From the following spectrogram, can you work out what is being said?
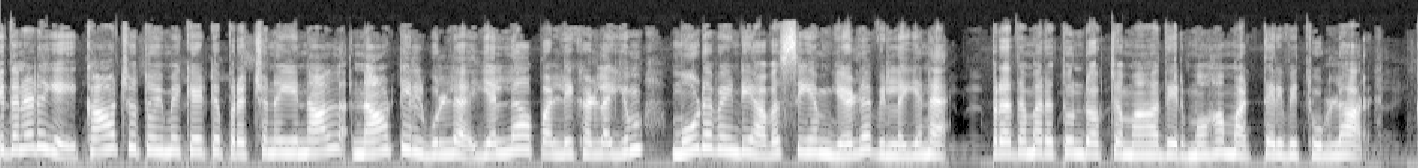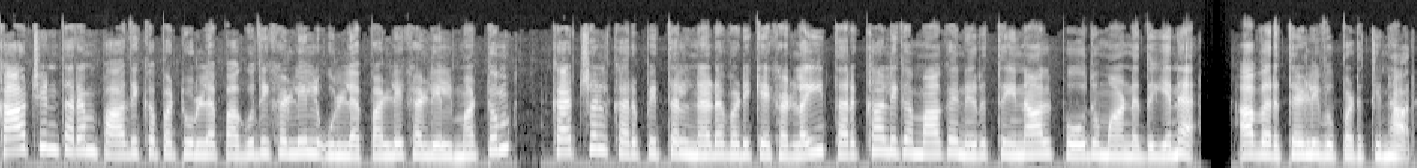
இதனிடையே காற்று தூய்மை கேட்டு பிரச்சினையினால் நாட்டில் உள்ள எல்லா பள்ளிகளையும் மூட வேண்டிய அவசியம் எழவில்லை என பிரதமர் துன் டாக்டர் மகாதீர் முகமது தெரிவித்துள்ளார். காற்றின் தரம் பாதிக்கப்பட்டுள்ள பகுதிகளில் உள்ள பள்ளிகளில் மட்டும் கற்றல் கற்பித்தல் நடவடிக்கைகளை தற்காலிகமாக நிறுத்தினால் போதுமானது என அவர் தெளிவுபடுத்தினார்.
